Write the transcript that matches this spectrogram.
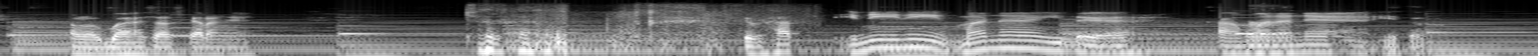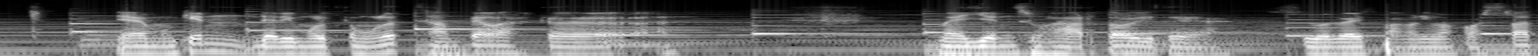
kalau bahasa sekarang ya. Curhat. Ini ini mana? gitu ya keamanannya gitu. Ya mungkin dari mulut ke mulut sampailah ke Majen Soeharto gitu ya sebagai Panglima Kostrat.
